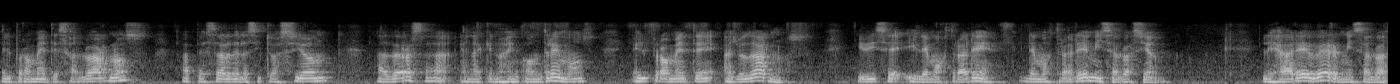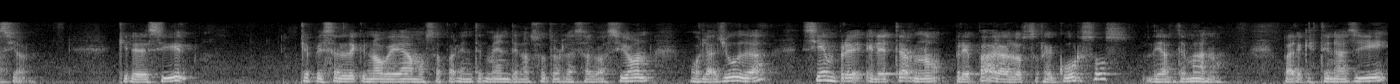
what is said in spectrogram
Él promete salvarnos a pesar de la situación adversa en la que nos encontremos. Él promete ayudarnos y dice, y le mostraré, le mostraré mi salvación. Les haré ver mi salvación. Quiere decir que a pesar de que no veamos aparentemente nosotros la salvación o la ayuda, siempre el Eterno prepara los recursos de antemano para que estén allí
